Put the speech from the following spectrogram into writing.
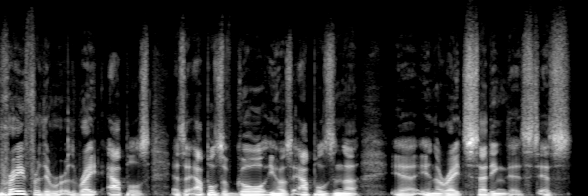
pray for the, the right apples as apples of gold you know as apples in the uh, in the right setting as, as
